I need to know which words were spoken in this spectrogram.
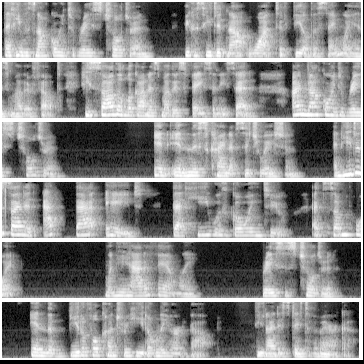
that he was not going to raise children because he did not want to feel the same way his mother felt. He saw the look on his mother's face and he said i'm not going to raise children in in this kind of situation. And he decided at that age that he was going to, at some point, when he had a family, raise his children in the beautiful country he'd only heard about, the United States of America.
